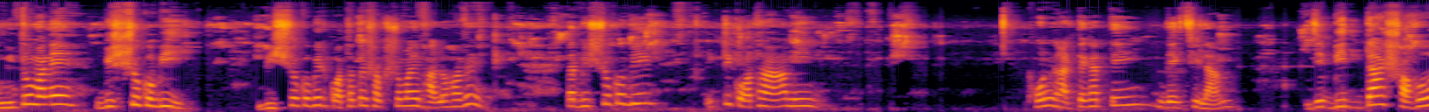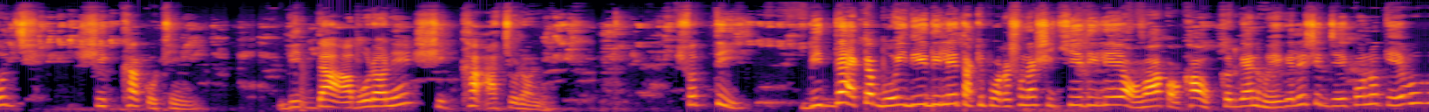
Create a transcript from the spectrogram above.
উনি তো মানে বিশ্বকবি। বিশ্বকবির কথা তো সবসময় ভালো হবে। তা বিশ্বকবি একটি কথা আমি ফোন ঘাঁটতে ঘাঁটতেই দেখছিলাম যে বিদ্যা সহজ, শিক্ষা কঠিন। বিদ্যা আবরণে, শিক্ষা আচরণে। সত্যি বিদ্যা একটা বই দিয়ে দিলে, তাকে পড়াশোনা শিখিয়ে দিলে, অবাক অখা অক্ষর জ্ঞান হয়ে গেলে সে যে কোনো কেউ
